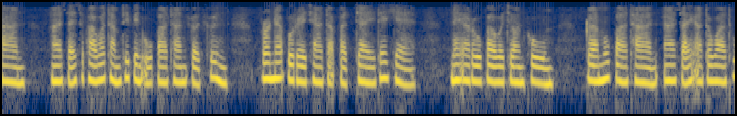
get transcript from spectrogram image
ทาน อาศัยสภาวธรรมที่เป็นอุปาทานเกิดขึ้น เพราะณปุเรชาตปัจจัยได้แก่ ในอรูปาวจรภูมิ กามุปาทาน อาศัยอัตวาทุ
